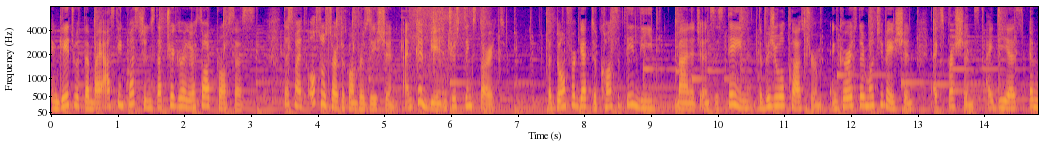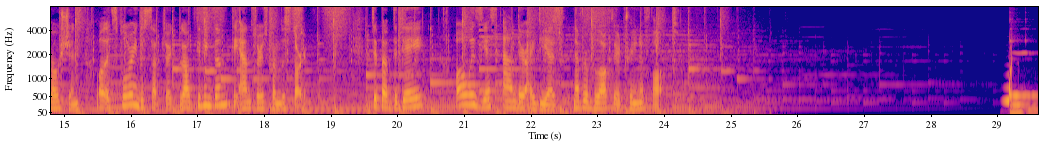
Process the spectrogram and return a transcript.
engage with them by asking questions that trigger their thought process. This might also start a conversation and could be an interesting start. But don't forget to constantly lead, manage, and sustain the visual classroom, encourage their motivation, expressions, ideas, emotions, while exploring the subject without giving them the answers from the start. Tip of the day always yes and their ideas, never block their train of thought. Thank you.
